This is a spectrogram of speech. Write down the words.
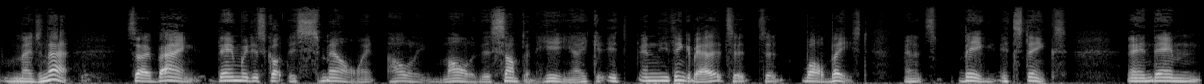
imagine that. So bang, then we just got this smell. Went holy moly, there's something here. You know, you could, it, and you think about it, it's a, it's a wild beast, and it's big. It stinks. And then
